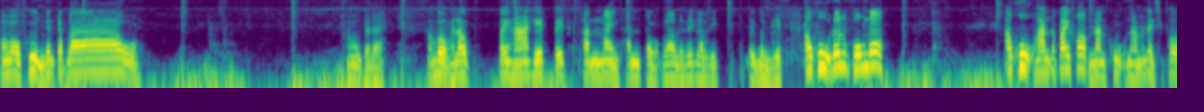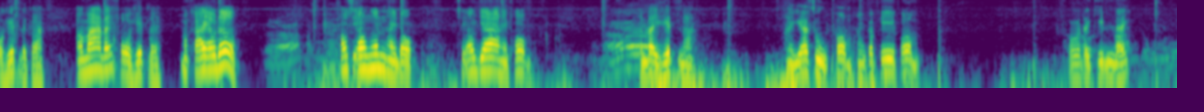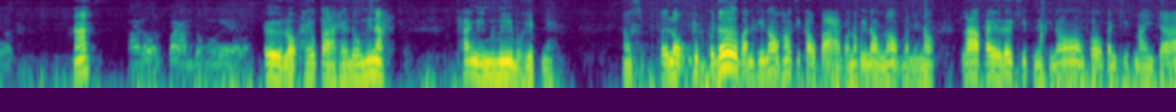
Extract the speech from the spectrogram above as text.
มาเว้าพื้นกันกับเราเอาก็ได้เอาบอกให้เราไปหาเห็ดไปพันไม้พันตอกเราเลยได้เราสิไปเบิ่งเห็ดเอาขู่เด้อลุงพงเด้อเอาขู่หันไปพร้อมนั่นขู่นั่นมันจังสิพ่อเห็ดเลยกะเอามาได้พ่อเห็ดเลย มาขายเอาเด้อเขาสิเอาเงินให้ดอกสิเอายาให้พร้อมคันได้เฮ็ดนะให้ยาสูบพร้อมให้กาแฟพร้อมพอได้กินได้ ฮะถ่ายรถป้าทำยงนี่เลยวะเออเลาะแถวป่าแถวดงนี่นะทางนี้มันมีบ่เฮ็ดเนี่ยเอาสิไปเลาะขุดก็เด้อบัดนพี่น้องเฮาสิเข้าป่าก่อนเนาะพี่น้องเนาะบัดนี้เนาะลาไปเด้อคลิปนี่พี่น้องพ่อกันคลิปใหม่จ้า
